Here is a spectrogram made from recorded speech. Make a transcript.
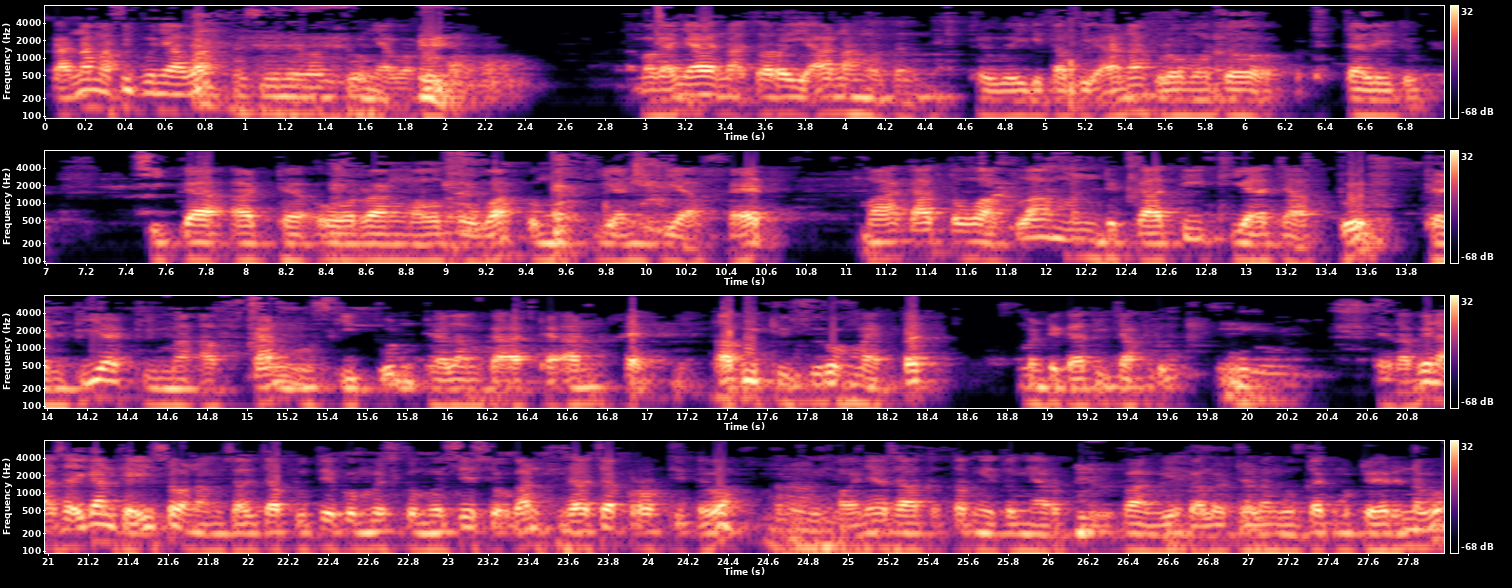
karena masih punya waktu. Masih punya waktu. Punya waktu. Makanya nak cara ya anak ngoten. Dewe kita di anak kalau mau detail itu. Jika ada orang mau tawaf kemudian dia head, maka tawaflah mendekati dia cabut dan dia dimaafkan meskipun dalam keadaan head. Tapi disuruh mepet mendekati cabut. Ya, tapi nak saya kan gak iso, nah misal cabutnya kemis kemis esok kan bisa aja prodit, apa? Makanya saya tetap ngitungnya rebul, paham ya? Kalau dalam konteks modern, apa?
